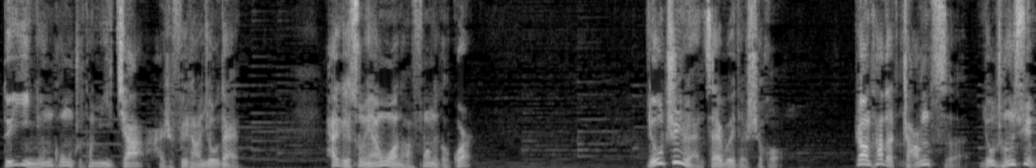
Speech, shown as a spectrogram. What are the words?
对义宁公主他们一家还是非常优待的，还给宋延沃呢封了个官儿。刘知远在位的时候，让他的长子刘承训。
